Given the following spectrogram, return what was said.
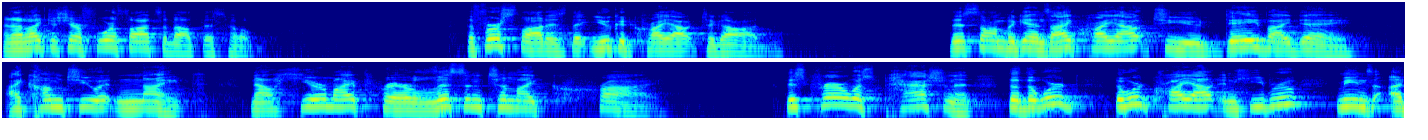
And I'd like to share four thoughts about this hope. The first thought is that you could cry out to God. This psalm begins I cry out to you day by day. I come to you at night. Now hear my prayer. Listen to my cry. This prayer was passionate. The, the, word, the word cry out in Hebrew means a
